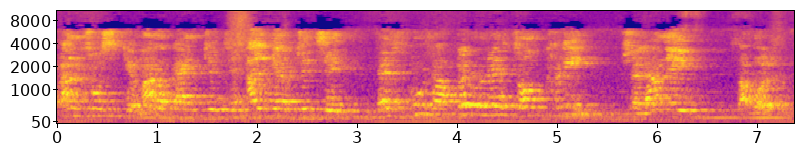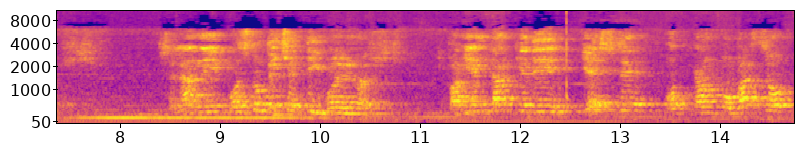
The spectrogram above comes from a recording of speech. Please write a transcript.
francuskie, Marokańczycy, Algierczycy. Te wzgórza pełne są krwi przelanej za wolność. Przelanej o zdobycie tej wolności. I pamiętam, kiedy jeszcze od Campobasso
